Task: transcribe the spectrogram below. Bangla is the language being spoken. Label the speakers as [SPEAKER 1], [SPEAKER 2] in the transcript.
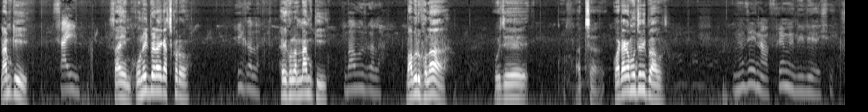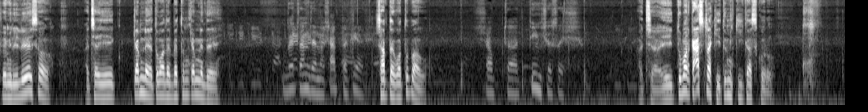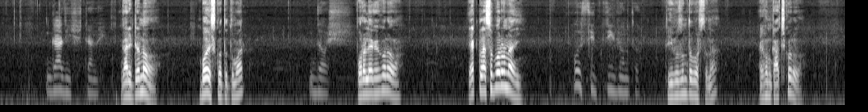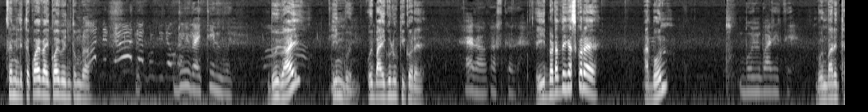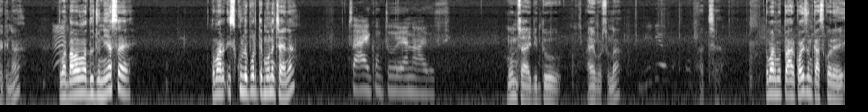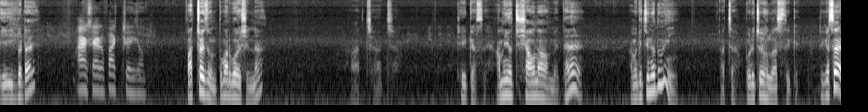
[SPEAKER 1] নাম কি?
[SPEAKER 2] সাইম।
[SPEAKER 1] সাইম। কোন ইট বেড়ায় কাজ করো?
[SPEAKER 2] এই
[SPEAKER 1] সেই খোলার নাম কি?
[SPEAKER 2] বাবুর গলা।
[SPEAKER 1] বাবুর খোলা ওই যে আচ্ছা কয় টাকা মজুরি পাও?
[SPEAKER 2] ফ্যামিলি লিয়ে আইছি
[SPEAKER 1] আচ্ছা এই কেমনে তোমাদের বেতন কেমনে দেয়?
[SPEAKER 2] বেতন দেয় না সপ্তাহে
[SPEAKER 1] সপ্তাহে কত পাও?
[SPEAKER 2] সপ্তাহ তিনশো
[SPEAKER 1] আচ্ছা এই তোমার কাজটা কি? তুমি কি কাজ করো?
[SPEAKER 2] গাড়ি
[SPEAKER 1] টানো। বয়স কত তোমার?
[SPEAKER 2] দশ।
[SPEAKER 1] পড়ালেখা করো? এক ক্লাসে পড়ো নাই?
[SPEAKER 2] পঁচিশ পর্যন্ত
[SPEAKER 1] পড়ছো না? এখন কাজ করো? ফ্যামিলিতে কয় ভাই কয় বোন তোমরা?
[SPEAKER 2] দুই ভাই তিন বোন।
[SPEAKER 1] দুই ভাই তিন বোন। ওই ভাইগুলো কি করে? এই ইট বাটাতেই কাজ করে? আর বোন?
[SPEAKER 2] বোন বাড়িতে।
[SPEAKER 1] বোন বাড়িতে থাকে না? তোমার বাবা মা দুজনই আছে? তোমার স্কুলে পড়তে মনে চায় না?
[SPEAKER 2] চাই কিন্তু
[SPEAKER 1] মন চায় কিন্তু আয়া পড়ছো না? আচ্ছা। তোমার মতো আর কয়জন কাজ করে এই ইট বাটায়
[SPEAKER 2] আর পাঁচ ছয় জন।
[SPEAKER 1] পাঁচ ছয়জন তোমার বয়সের না? আচ্ছা আচ্ছা। ঠিক আছে। আমি হচ্ছে শাওন আহমেদ হ্যাঁ? আমাকে চিনো তুমি? আচ্ছা পরিচয় হলো আজ থেকে। ঠিক আছে?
